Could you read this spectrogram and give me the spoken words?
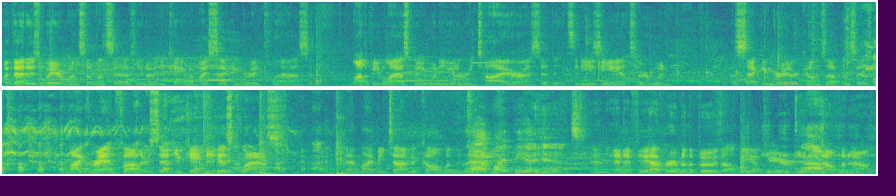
but that is weird when someone says, you know, you came to my second grade class, and a lot of people ask me when are you going to retire. I said it's an easy answer when. A second grader comes up and says, "My grandfather said you came to his class. That might be time to call them today." That might be a hint. And, and if you have room in the booth, I'll be up here, you know, helping out.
